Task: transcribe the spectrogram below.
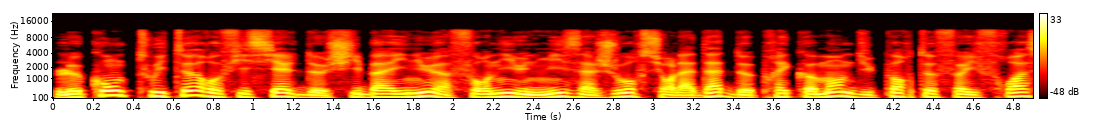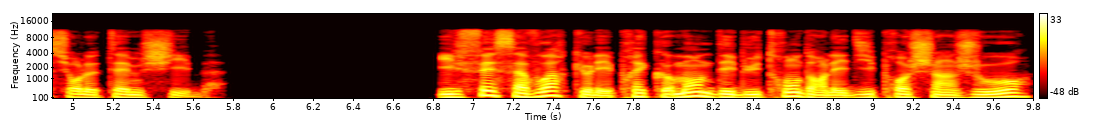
le compte Twitter officiel de Shiba Inu a fourni une mise à jour sur la date de précommande du portefeuille froid sur le thème SHIB. Il fait savoir que les précommandes débuteront dans les dix prochains jours,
